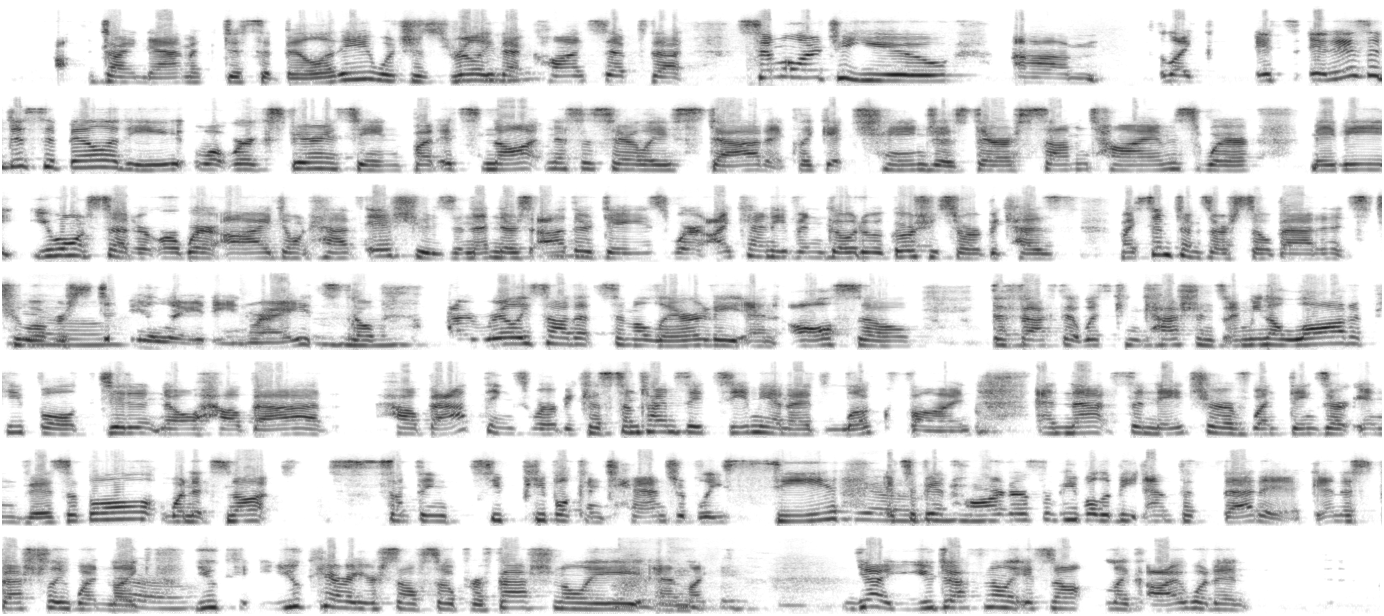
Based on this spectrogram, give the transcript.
dynamic disability which is really that concept that similar to you um, like it's it is a disability what we're experiencing but it's not necessarily static. Like it changes. There are some times where maybe you won't stutter or where i don't have issues. And then there's other days where i can't even go to a grocery store because my symptoms are so bad and it's too Yeah. overstimulating right? So Mhm. I really saw that similarity and also the fact that with concussions, I mean, a lot of people didn't know how bad how bad things were because sometimes they'd see me and I'd look fine. And that's the nature of when things are invisible, when it's not something people can tangibly see. Yeah. It's a bit harder for people to be empathetic, and especially when like Yeah. you you carry yourself so professionally and like yeah, you definitely, it's not like I wouldn't,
